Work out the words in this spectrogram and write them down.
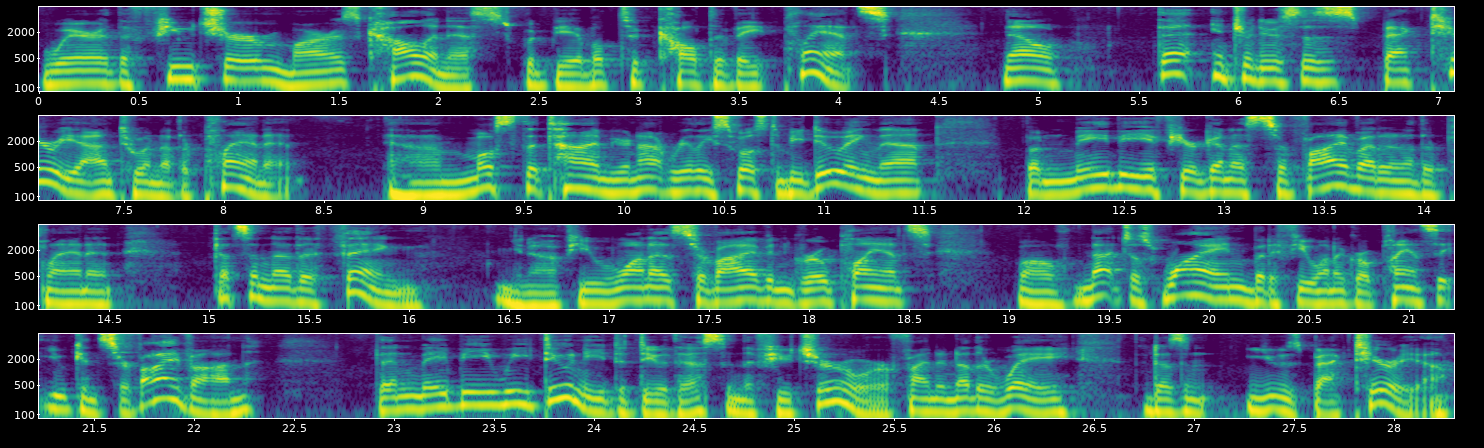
where the future Mars colonists would be able to cultivate plants. Now, that introduces bacteria onto another planet. Uh, most of the time, you're not really supposed to be doing that, but maybe if you're going to survive on another planet, that's another thing. You know, if you want to survive and grow plants, well, not just wine, but if you want to grow plants that you can survive on, then maybe we do need to do this in the future or find another way that doesn't use bacteria.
